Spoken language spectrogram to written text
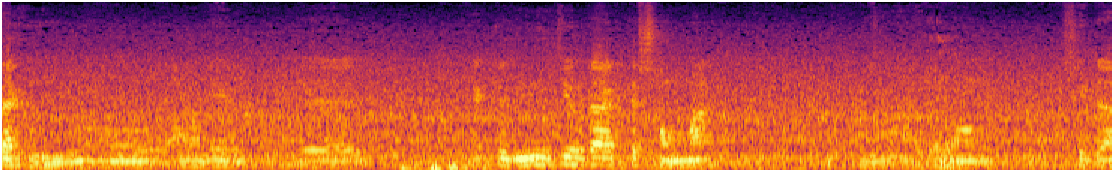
দেখুন, আমাদের একটা জিনিস যে ওটা একটা সম্মান, এবং সেটা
